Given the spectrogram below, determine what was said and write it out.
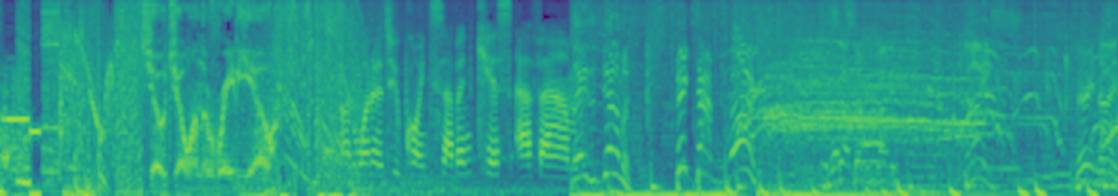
JoJo on the radio. On 102.7 Kiss FM. Ladies and gentlemen, big time rush. What's up, everybody? Nice. Very nice,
